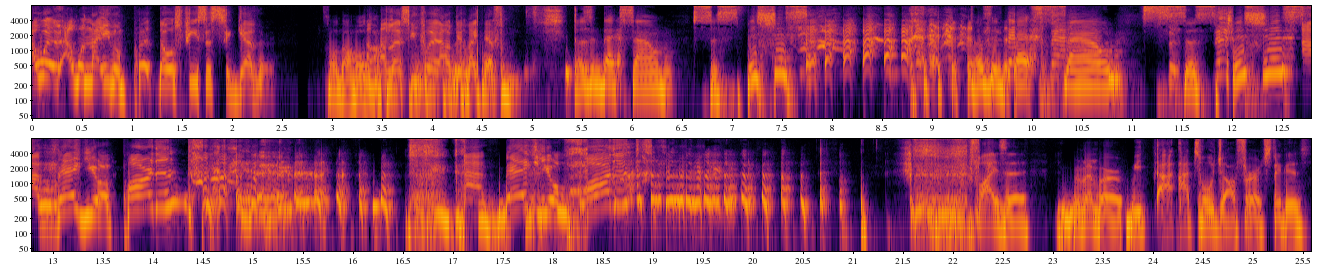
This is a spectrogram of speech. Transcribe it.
I would. I would not even put those pieces together Hold on, hold on. unless you put it out there like that. Doesn't that sound suspicious? Doesn't that sound suspicious? I beg your pardon. I beg your pardon. Pfizer. Remember, we I, I told y'all first, niggas.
